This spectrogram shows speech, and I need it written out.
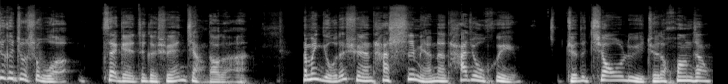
这个就是我在给这个学员讲到的啊。那么有的学员他失眠呢，他就会觉得焦虑，觉得慌张，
